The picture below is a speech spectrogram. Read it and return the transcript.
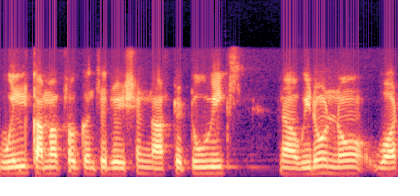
will come up for consideration after two weeks ना we don't know what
